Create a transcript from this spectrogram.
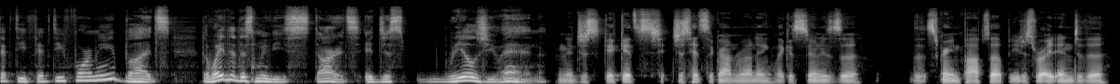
50 50 for me, but the way that this movie starts, it just reels you in. And it just, it gets, it just hits the ground running. Like as soon as the, the screen pops up, you just right into the,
